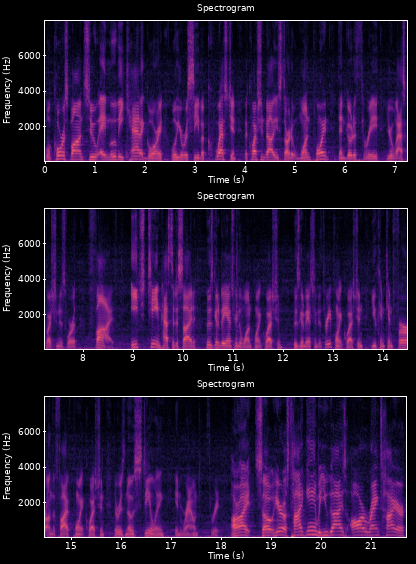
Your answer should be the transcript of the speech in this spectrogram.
will correspond to a movie category where you receive a question. The question values start at one point, then go to three. Your last question is worth five. Each team has to decide who's going to be answering the one point question, who's going to be answering the three point question. You can confer on the five point question. There is no stealing in round three. All right, so heroes tie game, but you guys are ranked higher.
